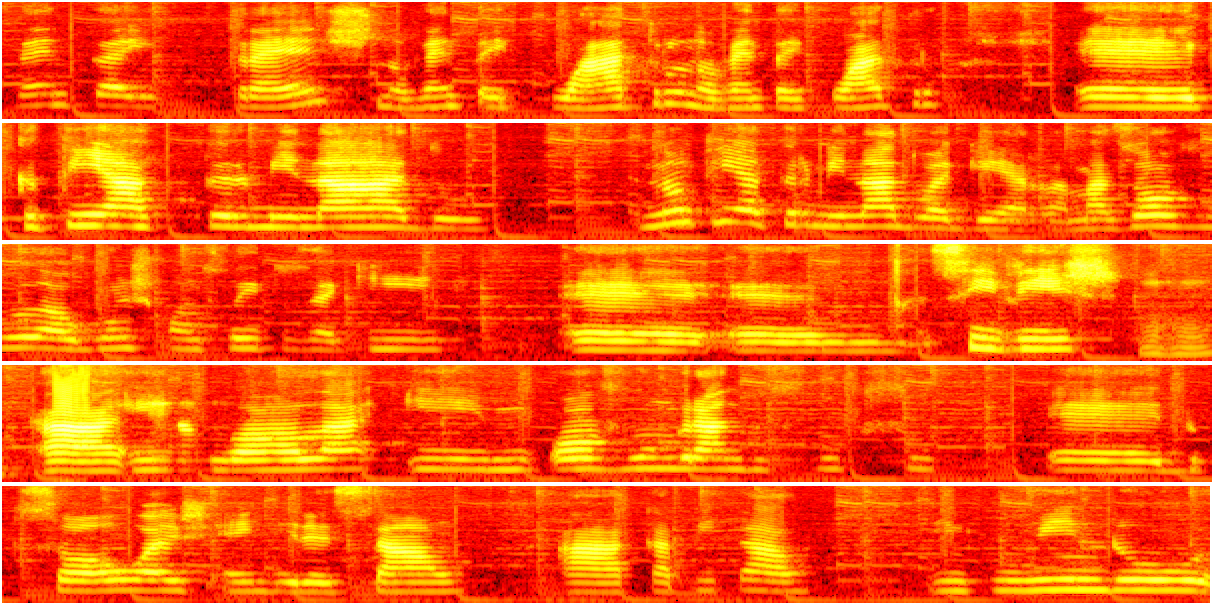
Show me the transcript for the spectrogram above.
93, 94, 94, é, que tinha terminado, não tinha terminado a guerra, mas houve alguns conflitos aqui é, é, civis uhum. ah, em Angola e houve um grande fluxo de pessoas em direção à capital, incluindo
